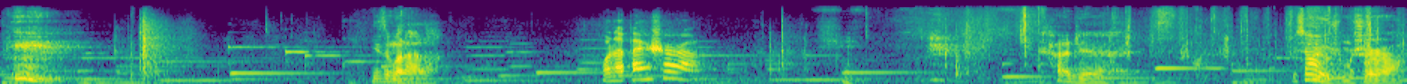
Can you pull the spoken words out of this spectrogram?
你怎么来了？我来办事儿啊。看着不像有什么事儿啊。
